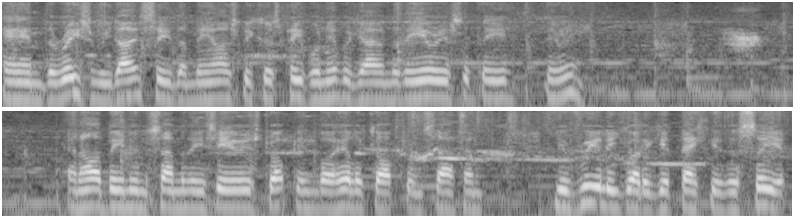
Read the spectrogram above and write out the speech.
And the reason we don't see them now is because people never go into the areas that they're, they're in. And I've been in some of these areas, dropped in by helicopter and stuff, and you've really got to get back there to see it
